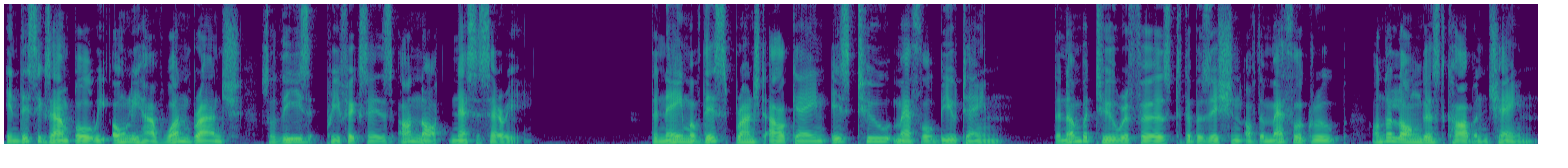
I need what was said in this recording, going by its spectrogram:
In this example, we only have one branch, so these prefixes are not necessary. The name of this branched alkane is 2-methylbutane. The number 2 refers to the position of the methyl group on the longest carbon chain.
